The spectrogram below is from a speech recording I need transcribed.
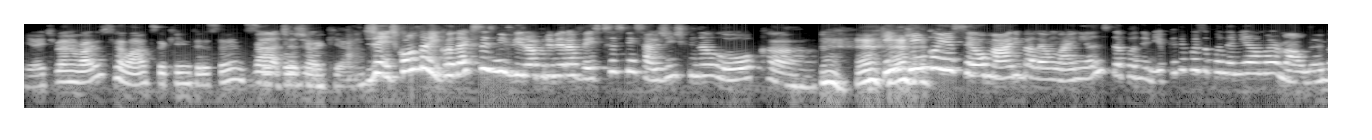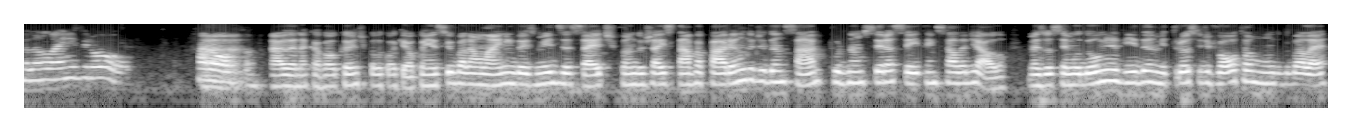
E aí tiveram vários relatos aqui interessantes. Vou tia Ju. aqui, ó. Gente, conta aí, quando é que vocês me viram a primeira vez? Que vocês pensaram, gente, que mina louca. Quem, quem conheceu Mari Balé Online antes da pandemia? Porque depois da pandemia é normal, né? Balé Online virou farofa. A Ana Cavalcante colocou aqui, ó. Conheci o balé online em 2017, quando já estava parando de dançar por não ser aceita em sala de aula. Mas você mudou minha vida, me trouxe de volta ao mundo do balé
